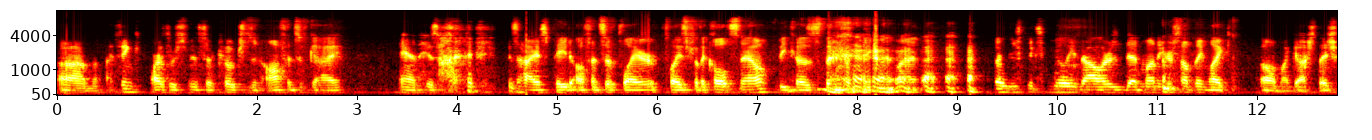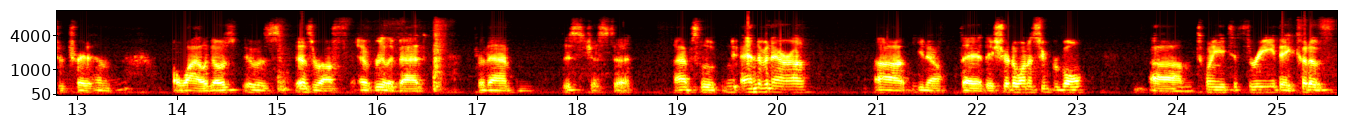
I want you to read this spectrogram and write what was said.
Um, I think Arthur Smith, their coach, is an offensive guy, and his his highest paid offensive player plays for the Colts now because they're thirty six million dollars in dead money or something. Like, oh my gosh, they should have traded him a while ago. It was it was, it was rough, uh, really bad for them. This is just a absolute end of an era. Uh, you know, they they should have won a Super Bowl, um, twenty eight to three. They could have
